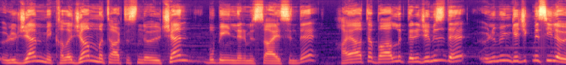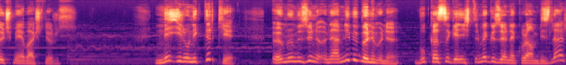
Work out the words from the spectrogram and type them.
öleceğim mi, kalacağım mı tartısında ölçen bu beyinlerimiz sayesinde hayata bağlılık derecemizi de ölümün gecikmesiyle ölçmeye başlıyoruz. Ne ironiktir ki ömrümüzün önemli bir bölümünü bu kası geliştirmek üzerine kuran bizler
